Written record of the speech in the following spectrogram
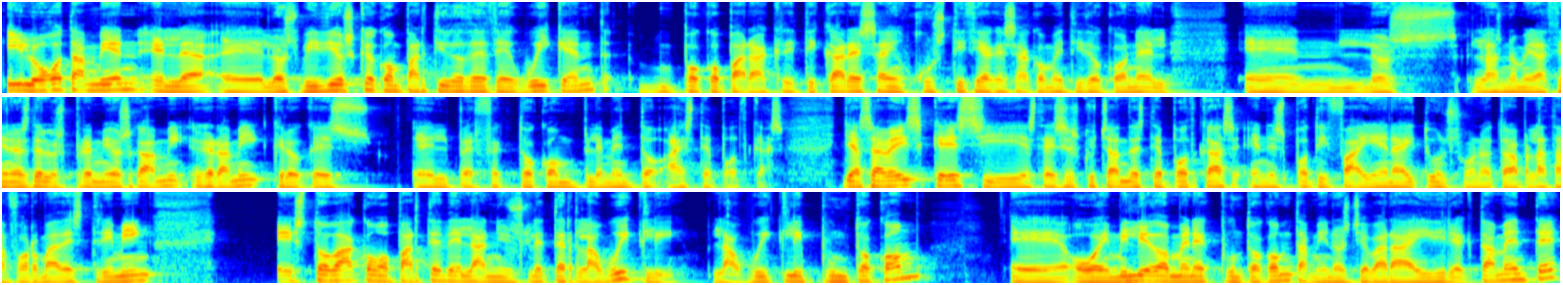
Y luego también eh, los vídeos que he compartido de The Weeknd, un poco para criticar esa injusticia que se ha cometido con él en las nominaciones de los premios Grammy, Grammy, creo que es el perfecto complemento a este podcast. Ya sabéis que si estáis escuchando este podcast en Spotify, en iTunes o en otra plataforma de streaming, esto va como parte de la newsletter La Weekly, laweekly.com. Eh, o emiliodomenech.com también os llevará ahí directamente,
